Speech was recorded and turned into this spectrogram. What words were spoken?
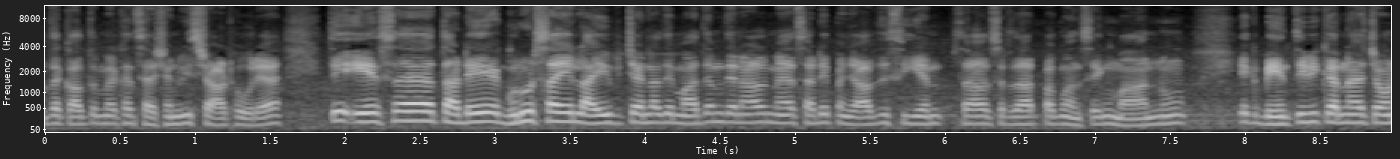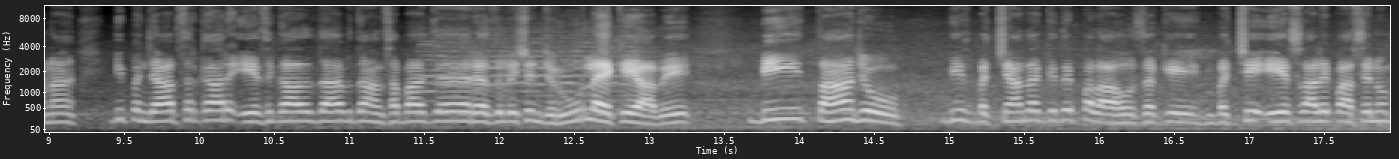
ਦਾ ਕੱਲ ਤੋਂ ਮੈਂ ਕਿਹਾ ਸੈਸ਼ਨ ਵੀ ਸਟਾਰਟ ਹੋ ਰਿਹਾ ਹੈ। ਤੇ ਇਸ ਤੁਹਾਡੇ ਗੁਰੂ ਸਾਹਿਬ ਲਾਈਵ ਚੈਨਲ ਦੇ ਮਾਧਿਅਮ ਦੇ ਨਾਲ ਮੈਂ ਸਾਡੇ ਪੰਜਾਬ ਦੇ ਸੀਐਮ ਸਾਹਿਬ ਸਰਦਾਰ ਭਗਵੰਤ ਸਿੰਘ ਮਾਨ ਨੂੰ ਇੱਕ ਬੇਨਤੀ ਵੀ ਕਰਨਾ ਚਾਹੁੰਦਾ ਵੀ ਪੰਜਾਬ ਸਰਕਾਰ ਇਸ ਗੱਲ ਦਾ ਵਿਧਾਨ ਸਭਾ ਰੈਜ਼ੋਲੂਸ਼ਨ ਜ਼ਰੂਰ ਲੈ ਕੇ ਆਵੇ ਵੀ ਤਾਂ ਜੋ ਵੀ ਬੱਚਿਆਂ ਦਾ ਕਿਤੇ ਭਲਾ ਹੋ ਸਕੇ, ਬੱਚੇ ਇਸ ਵਾਲੇ ਪਾਸੇ ਨੂੰ,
